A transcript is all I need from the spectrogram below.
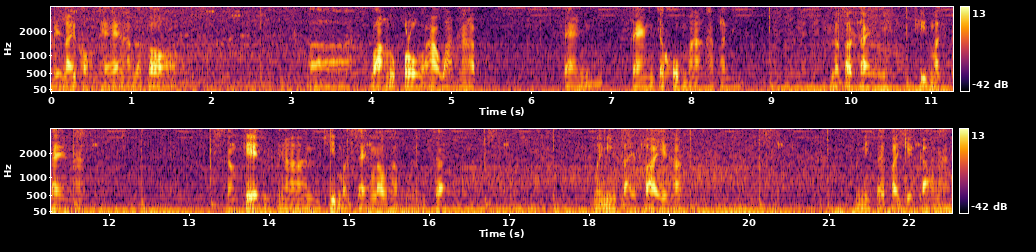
เดย์ไลท์ของแท้นะครับ แล้วก็วางลูกโปร R1 นะครับ แสงแสงจะคมมากนะครับอันนี้ แล้วก็ใส่ครีมมัสแตงนะสังเกตงานครีมมัสแตงเรานะครับ มันจะ ไม่มีสายไฟนะครับ ไม่มีสายไฟเกะกะนะ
